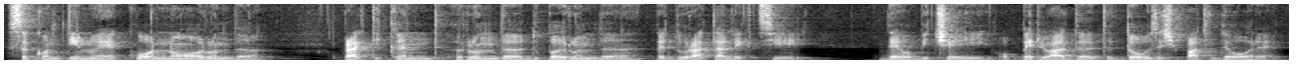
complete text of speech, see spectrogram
să continue cu o nouă rundă, practicând rundă după rundă pe durata lecției, de obicei o perioadă de 24 de ore.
